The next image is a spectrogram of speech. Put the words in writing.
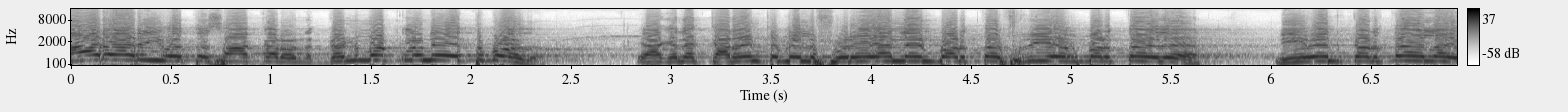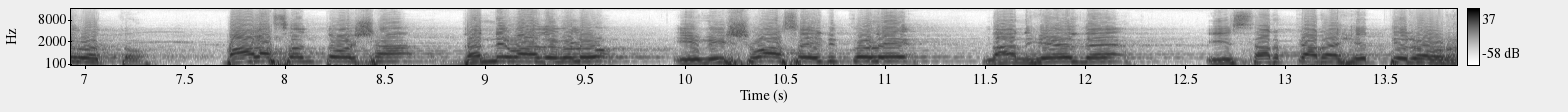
ಯಾರ್ಯಾರು ಇವತ್ತು ಸಹಕಾರವನ್ನು ಗಂಡು ಮಕ್ಕಳನ್ನೇ ಎತ್ತಬಹುದು ಯಾಕಂದ್ರೆ ಕರೆಂಟ್ ಬಿಲ್ ಫ್ರೀಯನ್ನೇನು ಬರ್ತಾ ಫ್ರೀಯಾಗಿ ಬರ್ತಾ ಇದೆ. ನೀವೇನು ಕಟ್ತಾ ಇಲ್ಲ ಇವತ್ತು? ಬಹಳ ಸಂತೋಷ, ಧನ್ಯವಾದಗಳು. ಈ ವಿಶ್ವಾಸ ಇಟ್ಕೊಳ್ಳಿ. ನಾನು ಹೇಳಿದೆ, ಈ ಸರ್ಕಾರ ಹೆತ್ತಿರೋರು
